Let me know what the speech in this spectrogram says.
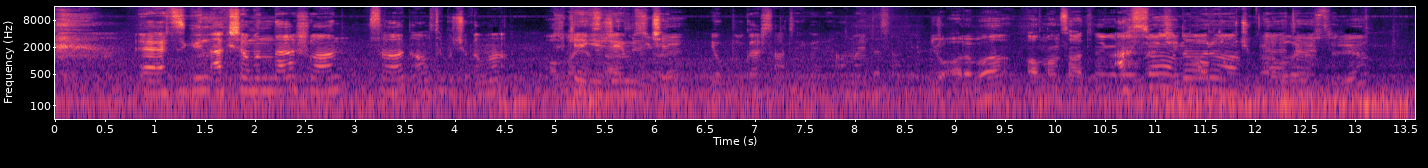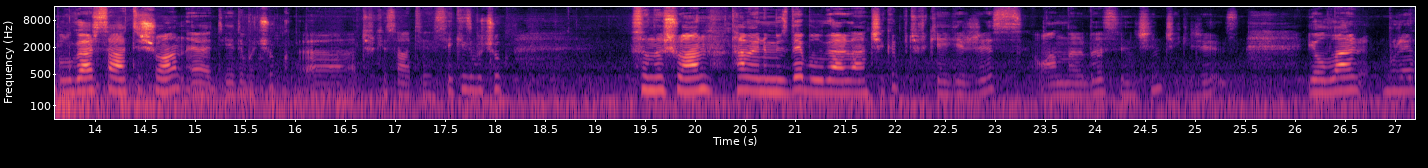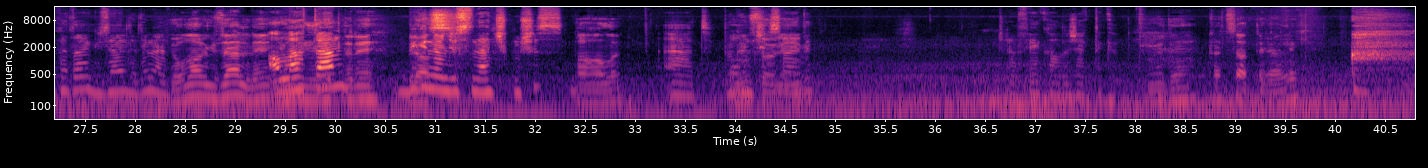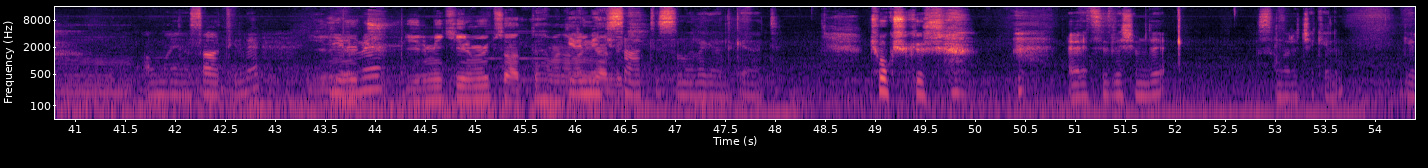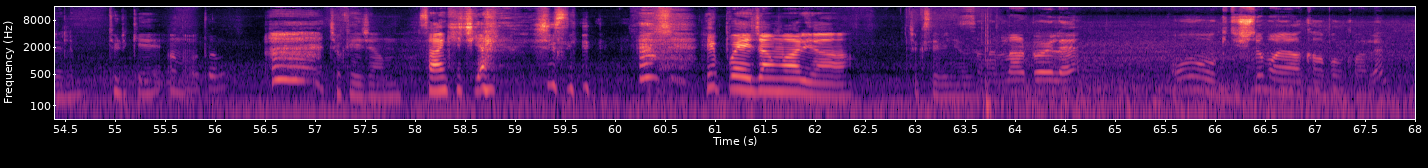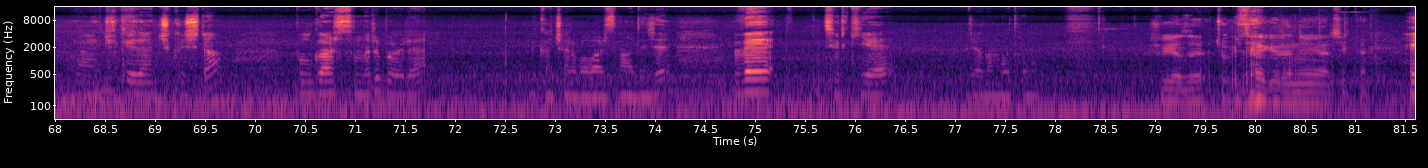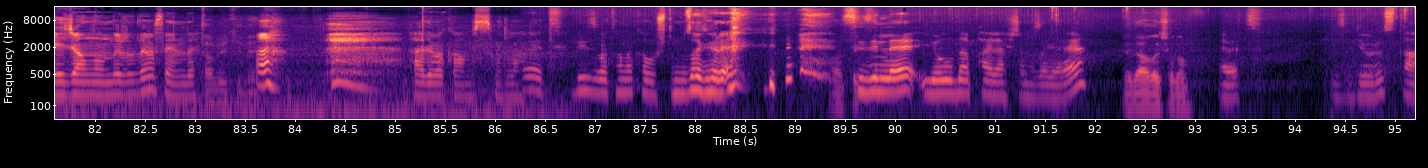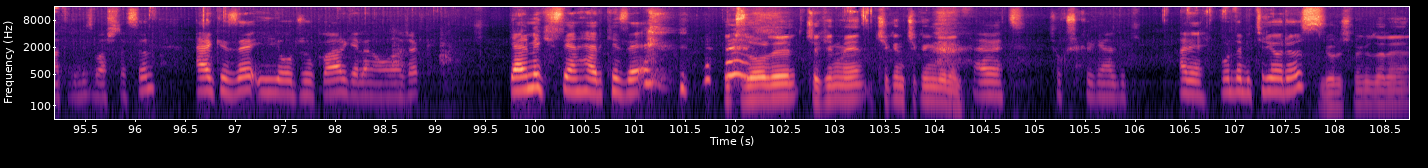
Ertesi gün akşamında şu an saat altı buçuk ama Türkiye'ye gireceğimiz için göre- yok Bulgar saatine göre Almanya'da saat göre. Yo araba Alman saatine göre Ah, olduğu için doğru. altı buçuk Evet, arabada evet. gösteriyor. Bulgar saati şu an evet yedi buçuk. Ee, Türkiye saati sekiz buçuk. Sınır şu an tam önümüzde Bulgar'dan çıkıp Türkiye'ye gireceğiz. O anları da sizin için çekeceğiz. Yollar buraya kadar güzeldi değil mi? Yollar güzeldi. Yol Allah'tan ücretleri Bir gün biraz öncesinden çıkmışız. pahalı. Evet. Bugün Onu çıksaydık söyleyeyim. trafiğe kalacaktık. Ve de kaç saatte geldik? Hmm, Almanya saatiyle 23, 22-23 saatte hemen hemen 22 geldik. saatte sınıra geldik evet. Çok şükür. evet sizle şimdi sınırı çekelim. Girelim. Türkiye ana. Çok heyecanlı. Sanki hiç gelmemişiz gibi. Hep bu heyecan var ya. Çok seviniyorum. Sınırlar böyle. Oo gidişte bayağı kalabalık var lan. Yani Türkiye'den çıkışta Bulgar sınırı böyle. Birkaç araba var sadece. Ve Türkiye canım vatanım. Şu yazı çok güzel görünüyor gerçekten. Heyecanlandırdı değil mi seni de? Tabii ki de. Hadi bakalım bismillah. Evet biz vatana kavuştuğumuza göre Artık sizinle yolu da paylaştığımıza göre vedalaşalım. evet biz gidiyoruz tatilimiz başlasın. Herkese iyi yolculuklar gelen olacak. Gelmek isteyen herkese Hiç zor değil. Çekinmeyin. Çıkın çıkın gelin. evet çok şükür geldik. Hadi burada bitiriyoruz. Görüşmek üzere.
